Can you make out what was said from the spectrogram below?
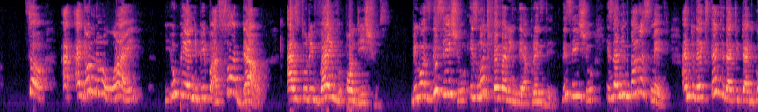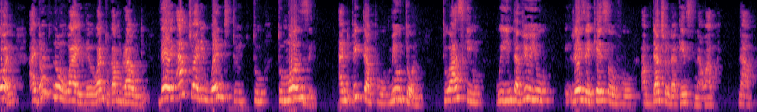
So I, I don't know why UPND people are so down as to revive the issues. Because this issue is not favoring their president. This issue is an embarrassment. And to the extent that it had gone, I don't know why they want to come round. They actually went to, to, to Monze and picked up Milton to ask him, we interview you, raise a case of abduction against Nawakwi. Now,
